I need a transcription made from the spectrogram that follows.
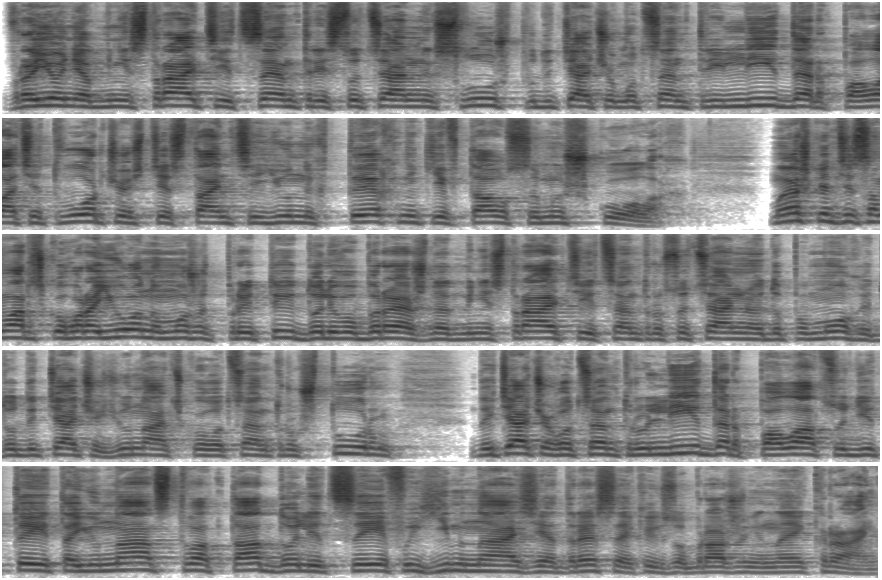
В районі адміністрації, центрі соціальних служб, у дитячому центрі Лідер, палаці творчості, станції юних техніків та у семи школах. Мешканці Самарського району можуть прийти до лівобережної адміністрації, центру соціальної допомоги, до дитячо-юнацького центру Штурм, дитячого центру Лідер, палацу дітей та юнацтва та до ліцеїв і гімназій, адреси яких зображені на екрані.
